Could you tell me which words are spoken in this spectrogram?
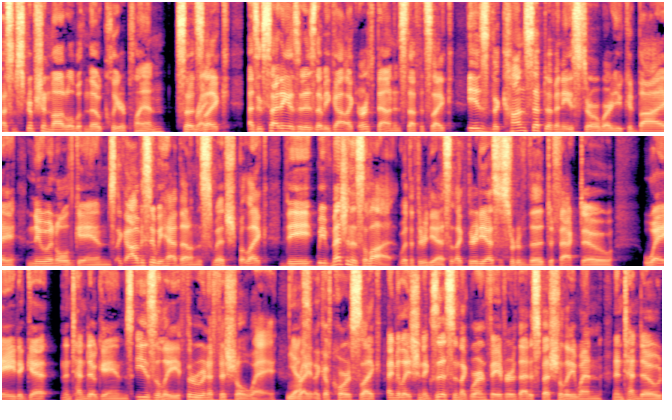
a subscription model with no clear plan. So it's Right. like as exciting as it is that we got like Earthbound and stuff, it's like is the concept of an e-store where you could buy new and old games. Like obviously we had that on the Switch, but like the we've mentioned this a lot with the 3DS. That like 3DS is sort of the de facto way to get Nintendo games easily through an official way. Yes. Right. Like of course like emulation exists and like we're in favor of that, especially when Nintendo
